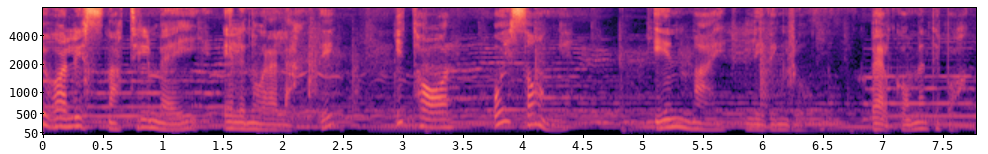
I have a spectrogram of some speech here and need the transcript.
du har lyssnat till mig, Eleonora Lahti, i tal och i sång. In my living room. Välkommen tillbaka.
